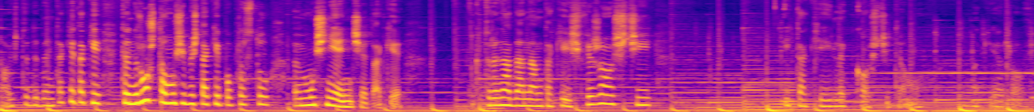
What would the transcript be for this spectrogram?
No i wtedy będzie takie, takie, ten róż to musi być takie po prostu e, muśnięcie takie, które nada nam takiej świeżości i takiej lekkości temu makijażowi.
